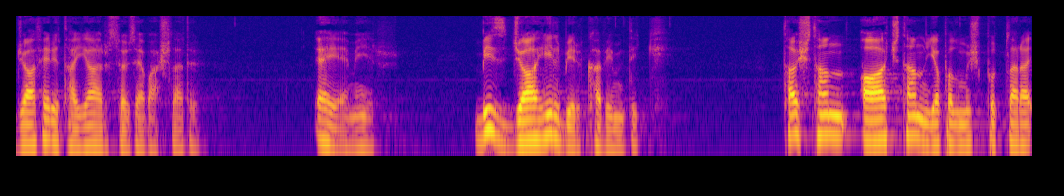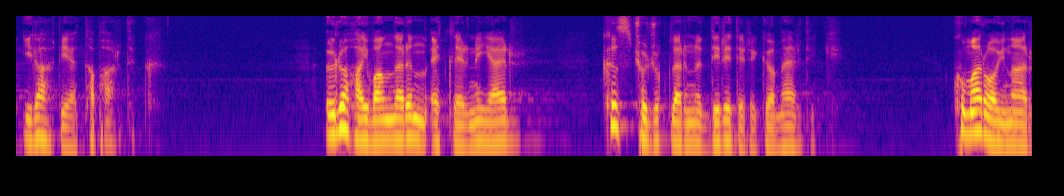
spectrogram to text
Cafer-i Tayyar söze başladı. Ey emir! Biz cahil bir kavimdik. Taştan, ağaçtan yapılmış putlara ilah diye tapardık. Ölü hayvanların etlerini yer, kız çocuklarını diri diri gömerdik. Kumar oynar,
